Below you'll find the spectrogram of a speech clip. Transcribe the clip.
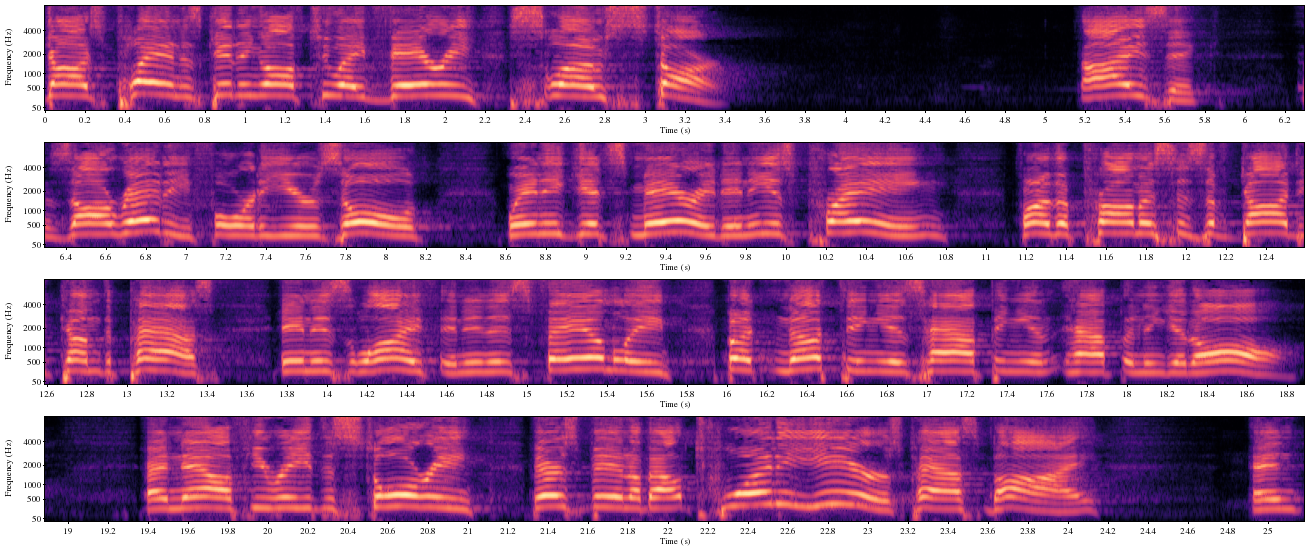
God's plan is getting off to a very slow start. Isaac is already 40 years old when he gets married and he is praying for the promises of God to come to pass in his life and in his family, but nothing is happening, happening at all. And now if you read the story, there's been about 20 years passed by and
